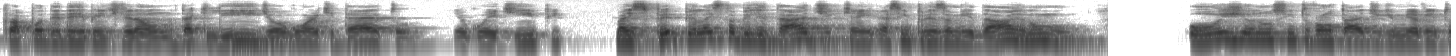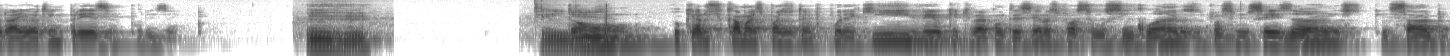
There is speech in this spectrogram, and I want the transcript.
para poder de repente virar um tech lead ou algum arquiteto em alguma equipe. Mas pela estabilidade que essa empresa me dá, eu não hoje eu não sinto vontade de me aventurar em outra empresa, por exemplo. Uhum. Então, eu quero ficar mais parte do tempo por aqui, ver o que, que vai acontecer nos próximos cinco anos, nos próximos seis anos, quem sabe.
